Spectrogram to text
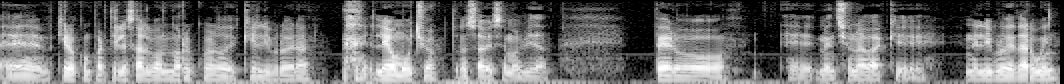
eh, quiero compartirles algo, no recuerdo de qué libro era, leo mucho, entonces a veces se me olvida, pero eh, mencionaba que en el libro de Darwin,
